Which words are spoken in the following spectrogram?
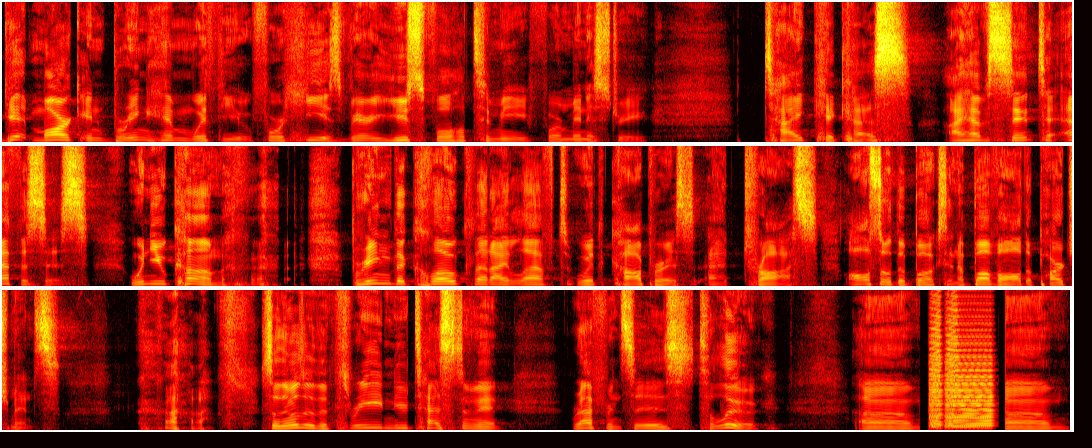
Get Mark and bring him with you, for he is very useful to me for ministry. Tychicus I have sent to Ephesus. When you come, bring the cloak that I left with Carpus at Troas, also the books, and above all, the parchments. so, those are the three New Testament references to Luke. Um, um,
